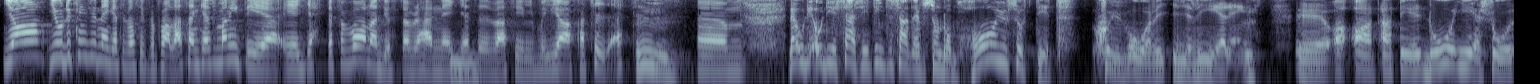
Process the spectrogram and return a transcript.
Ja, jo det finns ju negativa siffror på alla. Sen kanske man inte är, är jätteförvånad just över det här negativa till Miljöpartiet. Ehm, Nej, och, det, och det är särskilt intressant eftersom de har ju suttit sju år i, i regering. Eh, att, att det då ger så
